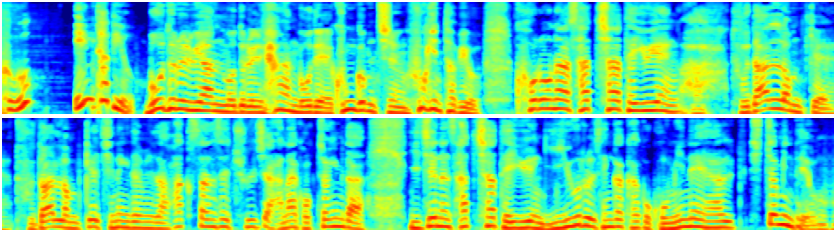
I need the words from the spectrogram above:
훅 인터뷰. 모두를 위한 모두를 향한 모두의 궁금증 훅 인터뷰. 코로나 4차 대유행, 아, 두 달 넘게, 두 달 넘게 진행됩니다. 확산세 줄지 않아 걱정입니다. 이제는 4차 대유행 이유를 생각하고 고민해야 할 시점인데요.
